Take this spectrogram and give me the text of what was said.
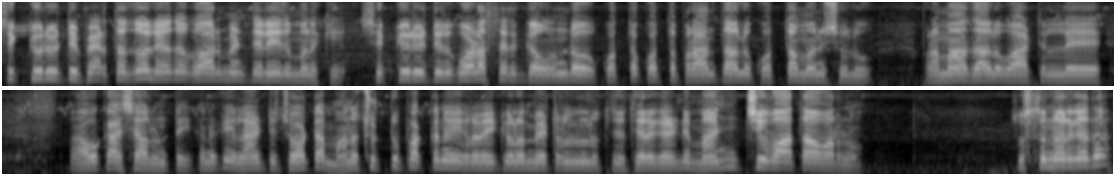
సెక్యూరిటీ పెడతదో లేదో గవర్నమెంట్ తెలియదు మనకి. సెక్యూరిటీలు కూడా సరిగ్గా ఉండవు. కొత్త కొత్త ప్రాంతాలు కొత్త మనుషులు ప్రమాదాలు వాటిల్లే అవకాశాలు ఉంటాయి. కనుక ఇలాంటి చోట మన చుట్టుపక్కన ఇరవై కిలోమీటర్లు తిరగండి. మంచి వాతావరణం. చూస్తున్నారు కదా?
